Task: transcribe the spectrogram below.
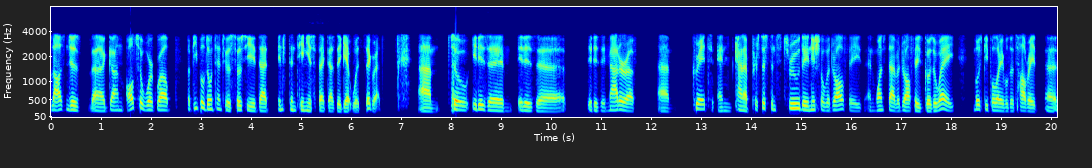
Lozenges, uh, gum also work well, but people don't tend to associate that instantaneous effect as they get with cigarettes. Um, so it is a it is a it is a matter of um, grit and kind of persistence through the initial withdrawal phase. And once that withdrawal phase goes away, most people are able to tolerate, uh,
